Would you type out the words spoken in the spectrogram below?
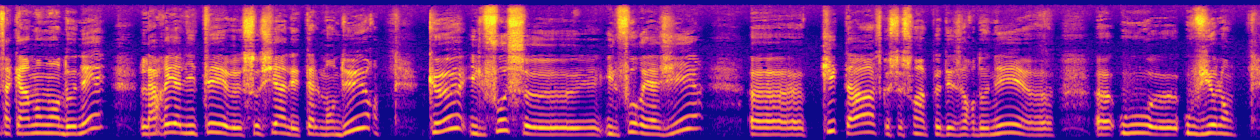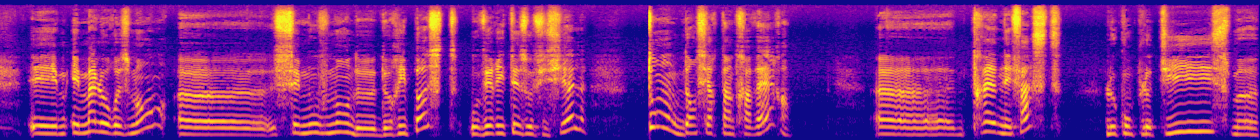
C'est qu'à un moment donné, la réalité euh, sociale est tellement dure qu'il faut, il faut réagir. quitte à ce que ce soit un peu désordonné ou, violent. Et, malheureusement, ces mouvements de, riposte aux vérités officielles tombent dans certains travers, euh, très néfaste le complotisme,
